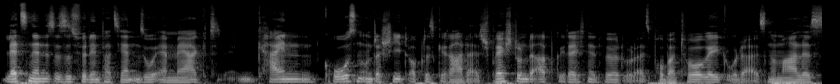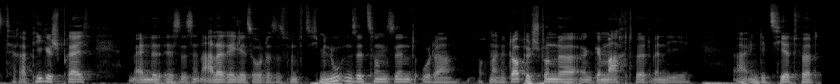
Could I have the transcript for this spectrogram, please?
letzten Endes ist es für den Patienten so, er merkt keinen großen Unterschied, ob das gerade als Sprechstunde abgerechnet wird oder als Probatorik oder als normales Therapiegespräch. Am Ende ist es in aller Regel so, dass es 50 Minuten Sitzungen sind oder auch mal eine Doppelstunde äh, gemacht wird, wenn die äh, indiziert wird,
